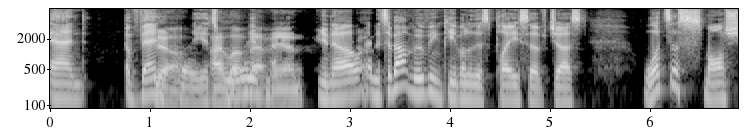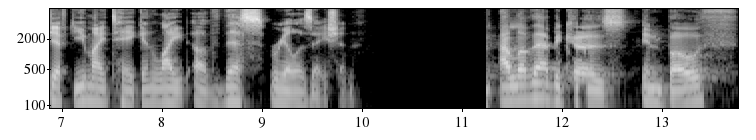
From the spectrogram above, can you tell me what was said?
And eventually, yeah, it's I really love that about, man. You know, yeah. and it's about moving people to this place of just what's a small shift you might take in light of this realization. I love that because in both,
